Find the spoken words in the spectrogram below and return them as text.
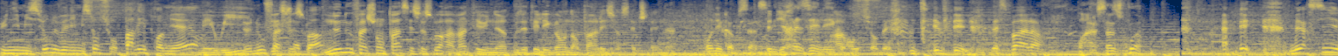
une émission, nouvelle émission sur Paris Première. Mais oui, Ne nous fâchons pas. Ne nous fâchons pas, c'est ce soir à 21h. Vous êtes élégant d'en parler sur cette chaîne. On est comme ça. C'est bien. Très élégant Bravo. sur BFM TV. N'est-ce pas Alain? Ouais, ça se voit. Merci.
